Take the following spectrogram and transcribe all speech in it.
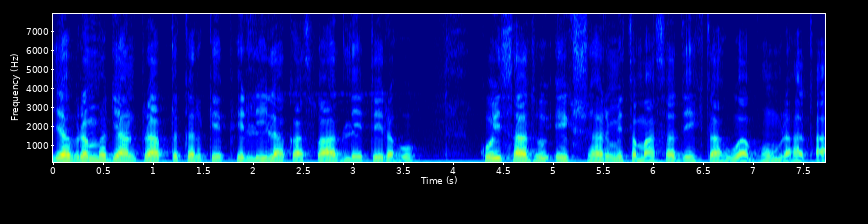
यह ब्रह्म ज्ञान प्राप्त करके फिर लीला का स्वाद लेते रहो। कोई साधु एक शहर में तमाशा देखता हुआ घूम रहा था।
